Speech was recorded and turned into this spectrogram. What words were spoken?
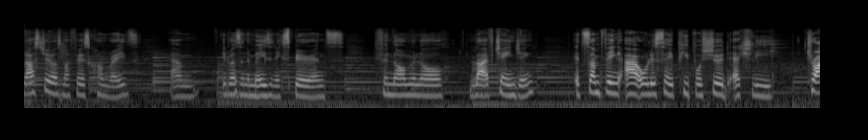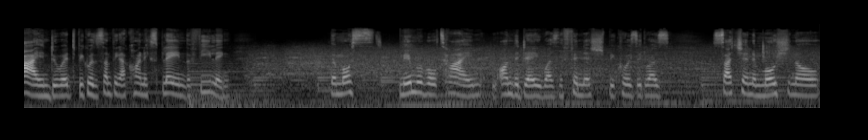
Last year was my first Comrades. Um, it was an amazing experience, phenomenal, life-changing. It's something I always say people should actually try and do it because it's something I can't explain, the feeling. The most memorable time on the day was the finish because it was such an emotional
